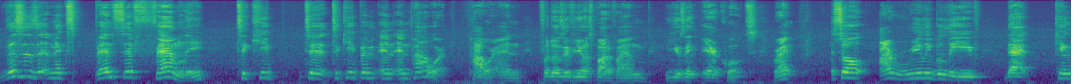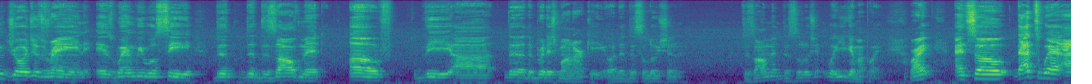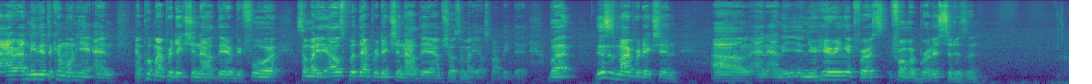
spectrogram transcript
This is an expensive family to keep to, to keep in, in power. Power. And for those of you on Spotify, I'm using air quotes, right? So I really believe that King George's reign is when we will see the the dissolvement of the uh, the the British monarchy or the dissolution, dissolvement, dissolution. Well, you get my point, right? And so that's where I, I, needed to come on here and and put my prediction out there before somebody else put their prediction out there. I'm sure somebody else probably did, but this is my prediction, uh, and and and you're hearing it first from a British citizen,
